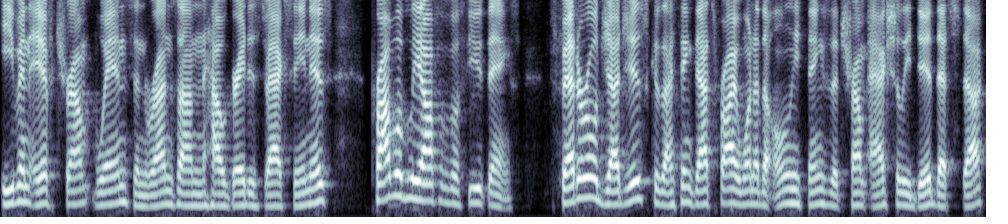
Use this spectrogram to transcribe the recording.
even if Trump wins and runs on how great his vaccine is, probably off of a few things. Federal judges, because I think that's probably one of the only things that Trump actually did that stuck.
